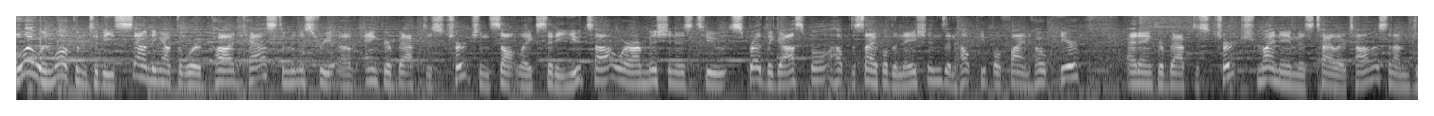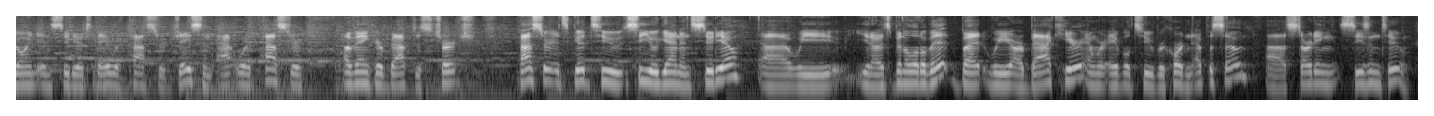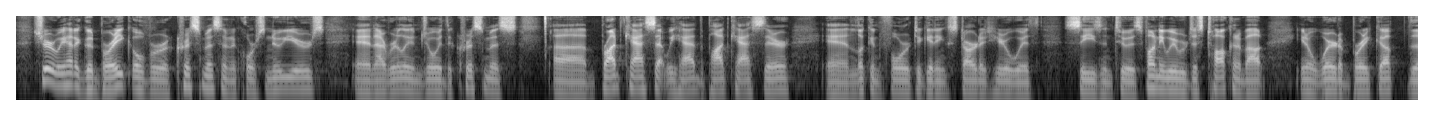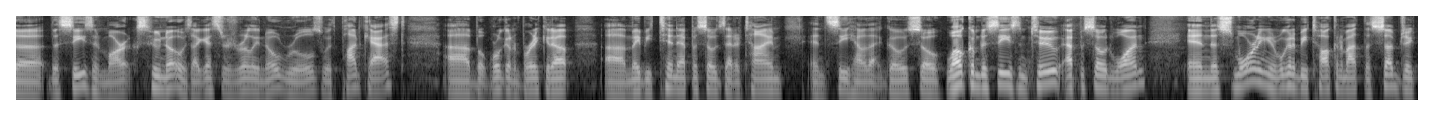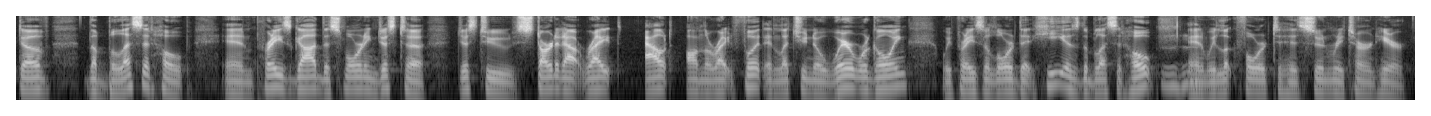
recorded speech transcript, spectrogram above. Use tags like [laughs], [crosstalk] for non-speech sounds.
Hello and welcome to the Sounding Out the Word podcast, a ministry of Anchor Baptist Church in Salt Lake City, Utah, where our mission is to spread the gospel, help disciple the nations, and help people find hope here at Anchor Baptist Church. My name is Tyler Thomas, and I'm joined in studio today with Pastor Jason Atwood, pastor of Anchor Baptist Church. Pastor, it's good to see you again in studio. Uh, we, you know, it's been a little bit, but we are back here and we're able to record an episode uh, starting season two. Sure, we had a good break over Christmas and, of course, New Year's, and I really enjoyed the Christmas uh, broadcasts that we had, the podcast there, and looking forward to getting started here with season two. It's funny we were just talking about you know where to break up the the season marks. Who knows? I guess there's really no rules with podcast, uh, but we're going to break it up uh, maybe ten episodes at a time and see how that goes. So welcome to season two, episode one, and this morning we're going to be talking about the subject of the blessed hope. And praise God this morning just to just to start it out right out on the right foot and let you know where we're going. We praise the Lord that He is the blessed hope, mm-hmm. and we look forward to His soon return here.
